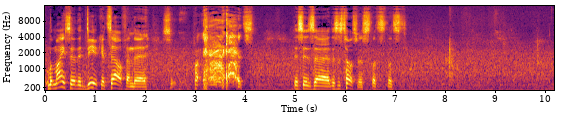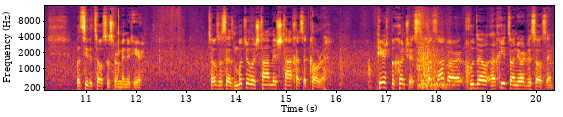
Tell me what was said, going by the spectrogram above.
Lamaisa, the diak itself, and the it's this is uh, this is Tosfos. Let's let's let's see the Tosfos for a minute here. Tosfos says mutter tamish tachas akora. Pierce bekuntris. The kasavar chudo hachitzon yord v'sosem.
